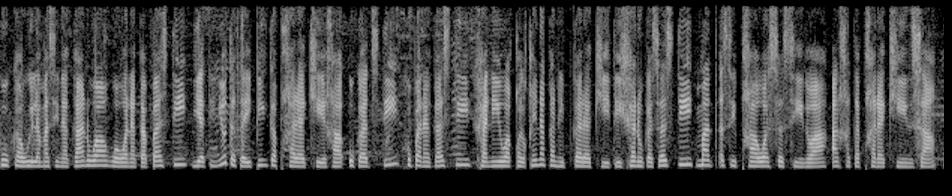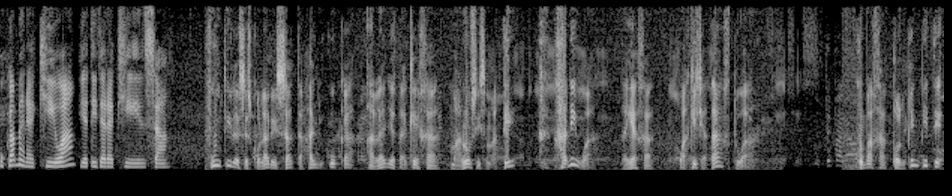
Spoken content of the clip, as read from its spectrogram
huka wila masinakanwa, wawanakapasti, yatinyuta taipinka pjarakija, ukatsti, hupanakasti, haniwa kolqina kanipkarakiti, hanukasasti, mant asipjawa sasinwa, arjata pjarakinsa, ukamarakiwa, yatitarakinsa. Útiles escolares sata hal uka alaya taqueja manosis mati haniwa nayaja wakisha tahtua Kumaja kolkimpite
